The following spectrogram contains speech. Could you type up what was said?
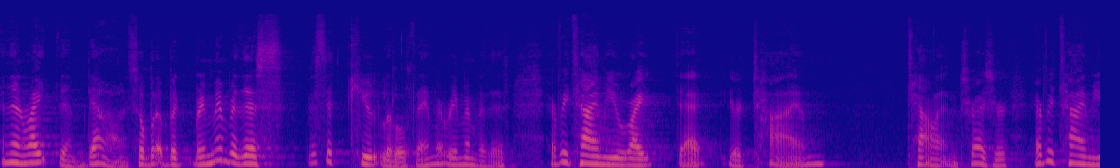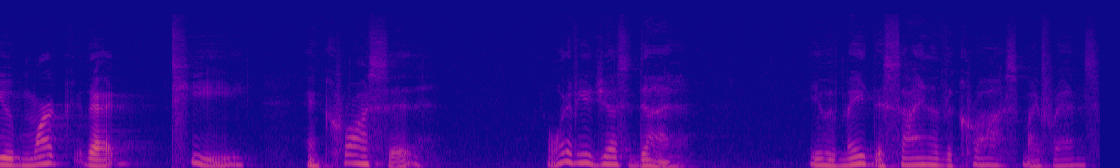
And then write them down. So, but, but remember this. This is a cute little thing, but remember this. Every time you write that, your time, talent, and treasure, every time you mark that T and cross it, what have you just done? You have made the sign of the cross, my friends.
